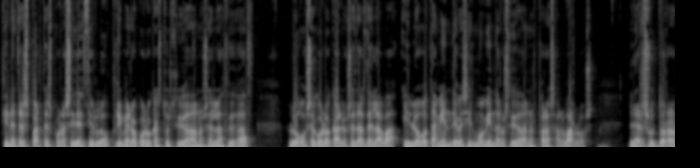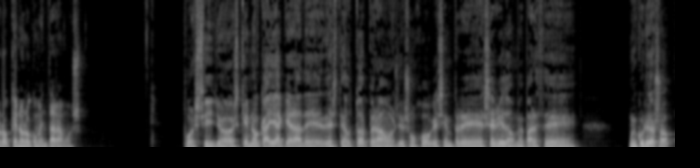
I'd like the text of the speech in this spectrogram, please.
Tiene tres partes, por así decirlo. Primero colocas tus ciudadanos en la ciudad, luego se colocan los setas de lava y luego también debes ir moviendo a los ciudadanos para salvarlos. Le resultó raro que no lo comentáramos. Pues sí, yo es que no caía que era de, de este autor, pero vamos, yo es un juego que siempre he seguido, me parece muy curioso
